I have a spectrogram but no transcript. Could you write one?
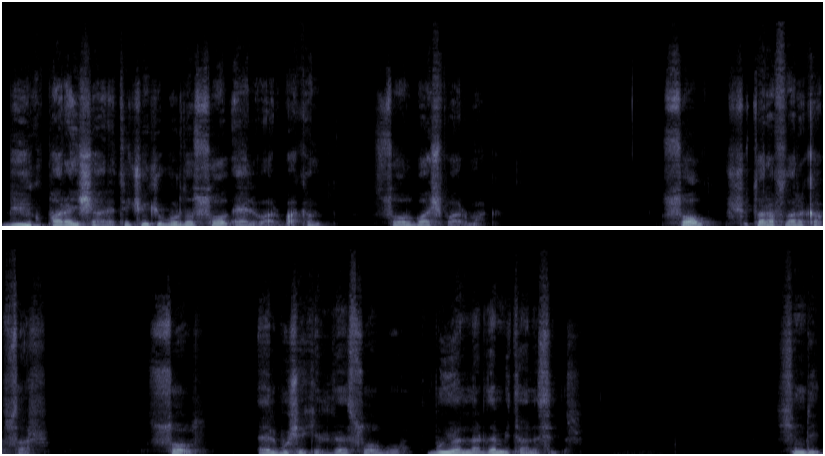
Büyük para işareti çünkü burada sol el var. Bakın sol baş parmak. Sol şu tarafları kapsar. Sol. El bu şekilde, sol bu. Bu yönlerden bir tanesidir. Şimdi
